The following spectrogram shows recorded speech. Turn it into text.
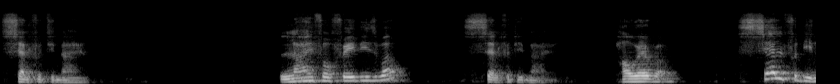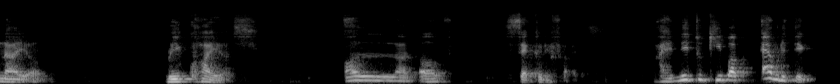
Self-denial. Life of faith is what? Self-denial. However, self-denial requires a lot of sacrifice. I need to give up everything.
